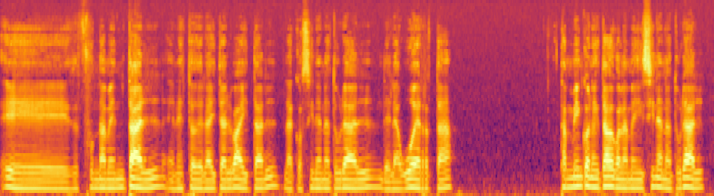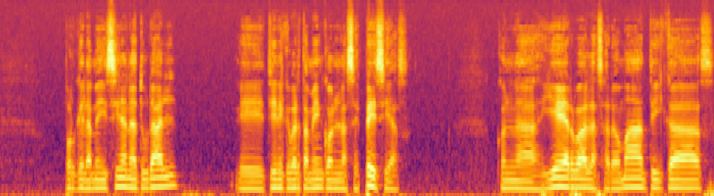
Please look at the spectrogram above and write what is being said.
eh, fundamental en esto del Ital Vital, la cocina natural de la huerta, también conectado con la medicina natural, porque la medicina natural eh, tiene que ver también con las especias, con las hierbas, las aromáticas,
